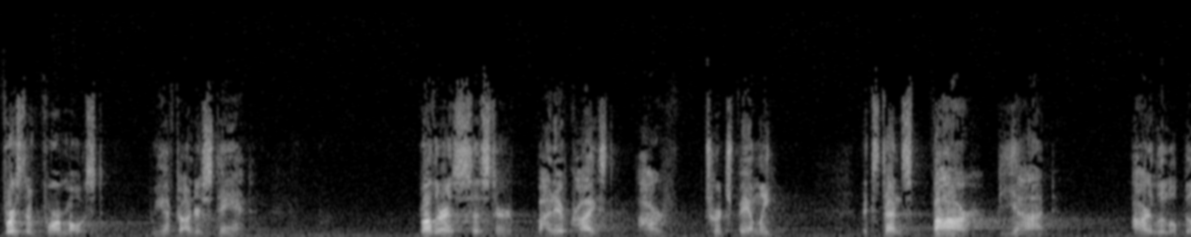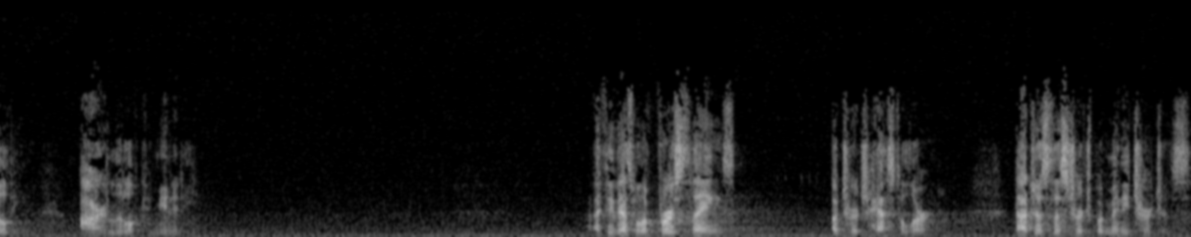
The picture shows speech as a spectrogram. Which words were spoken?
First and foremost, we have to understand brother and sister, body of Christ, our church family extends far beyond our little building, our little community. I think that's one of the first things a church has to learn. Not just this church, but many churches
